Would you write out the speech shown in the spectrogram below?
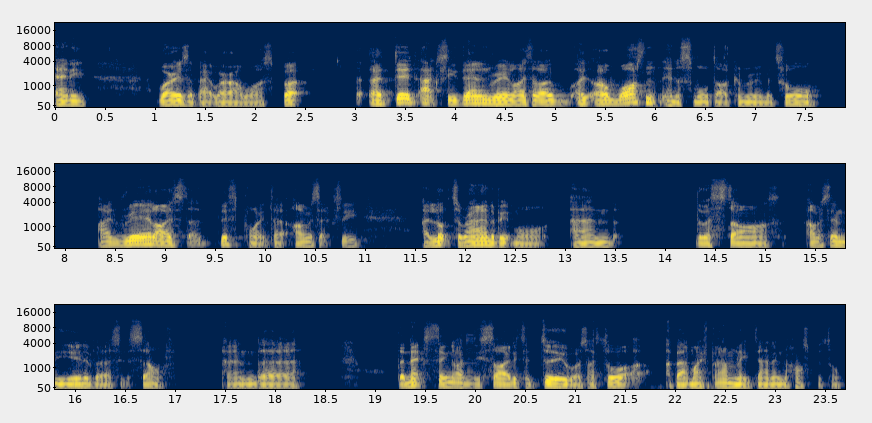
any worries about where I was, but I did actually then realize that I, I, I wasn't in a small darkened room at all. I realized at this point that I was actually, I looked around a bit more and there were stars. I was in the universe itself. And uh, the next thing I decided to do was I thought about my family down in the hospital.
